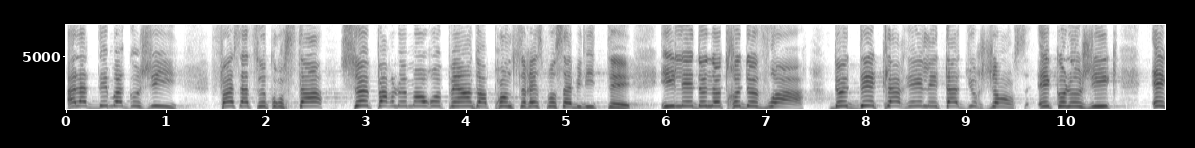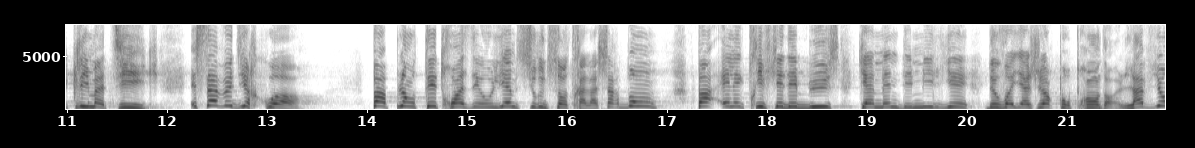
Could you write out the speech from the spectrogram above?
à la démagogie. Face à ce constat, ce Parlement européen doit prendre ses responsabilités. Il est de notre devoir de déclarer l'état d'urgence écologique et climatique. Et ça veut dire quoi? Pas planter trois éoliennes sur une centrale à charbon, pas électrifier des bus qui amènent des milliers de voyageurs pour prendre l'avion.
